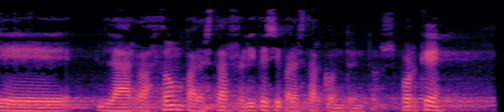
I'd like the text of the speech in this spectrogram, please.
eh, la razón para estar felices y para estar contentos. ¿Por qué?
